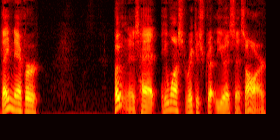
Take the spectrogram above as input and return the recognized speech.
they never Putin has had he wants to reconstruct the USSR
